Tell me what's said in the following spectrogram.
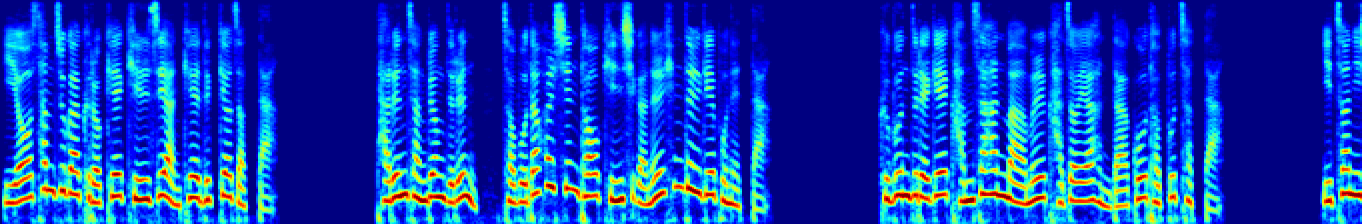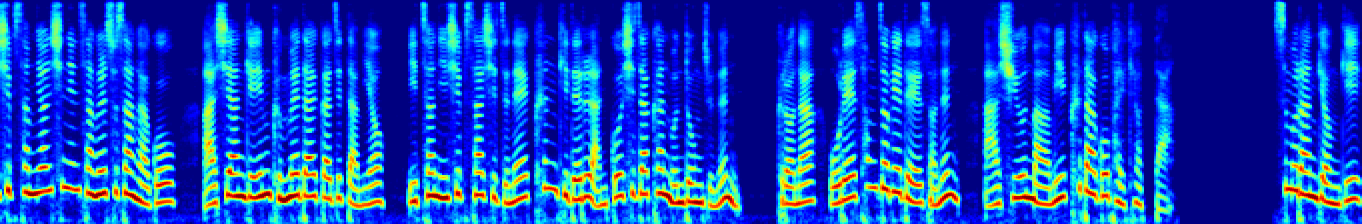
이어 3주가 그렇게 길지 않게 느껴졌다. 다른 장병들은 저보다 훨씬 더 긴 시간을 힘들게 보냈다. 그분들에게 감사한 마음을 가져야 한다고 덧붙였다. 2023년 신인상을 수상하고 아시안게임 금메달까지 따며 2024 시즌에 큰 기대를 안고 시작한 문동주는 그러나 올해 성적에 대해서는 아쉬운 마음이 크다고 밝혔다. 21경기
